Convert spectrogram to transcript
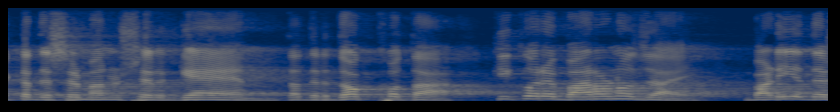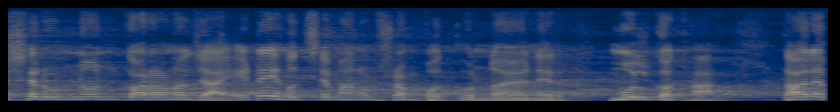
একটা দেশের মানুষের জ্ঞান, তাদের দক্ষতা কি করে বাড়ানো যায়, বাড়িয়ে দেশের উন্নয়ন করানো যায়, এটাই হচ্ছে মানব সম্পদ উন্নয়নের মূল কথা। তাহলে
